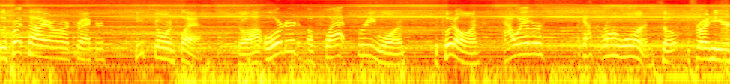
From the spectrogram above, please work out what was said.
So the front tire on our tractor keeps going flat. So I ordered a flat free one to put on. However, I got the wrong one. So it's right here,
